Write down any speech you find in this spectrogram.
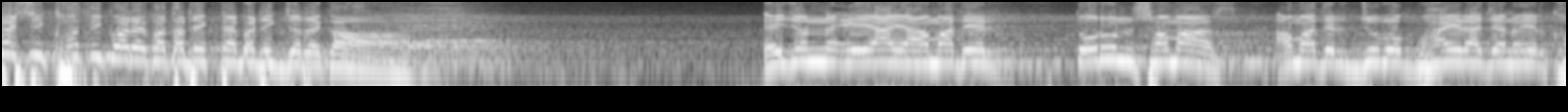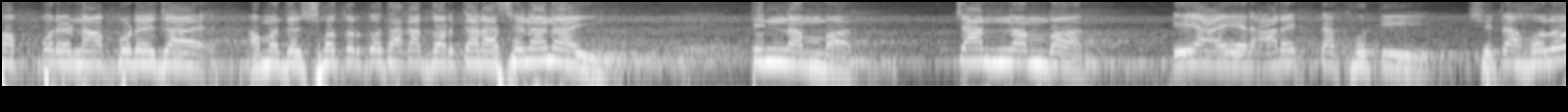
বেশি ক্ষতি করে, কথা ঠিক না ব্যাটিক জোরে কর এই জন্য এআই আমাদের তরুণ সমাজ, আমাদের যুবক ভাইরা যেন এর খপ্পরে না পড়ে যায়, আমাদের সতর্ক থাকা দরকার আছে না নাই? তিন নাম্বার, চার নাম্বার, এআই এর আরেকটা ক্ষতি, সেটা হলো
